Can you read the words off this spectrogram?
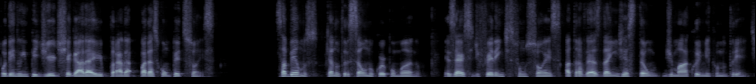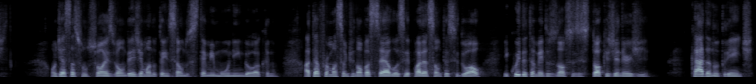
podendo impedir de chegar a ir para, para as competições. Sabemos que a nutrição no corpo humano exerce diferentes funções através da ingestão de macro e micronutrientes, onde essas funções vão desde a manutenção do sistema imune endócrino até a formação de novas células, reparação tecidual e cuida também dos nossos estoques de energia. Cada nutriente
